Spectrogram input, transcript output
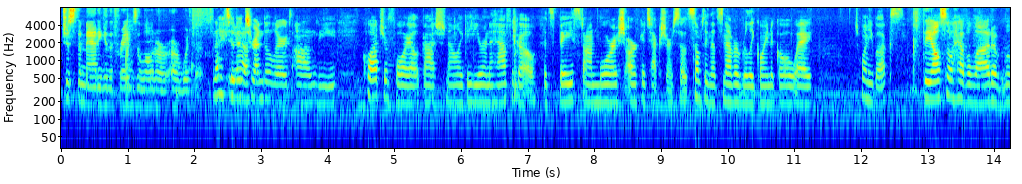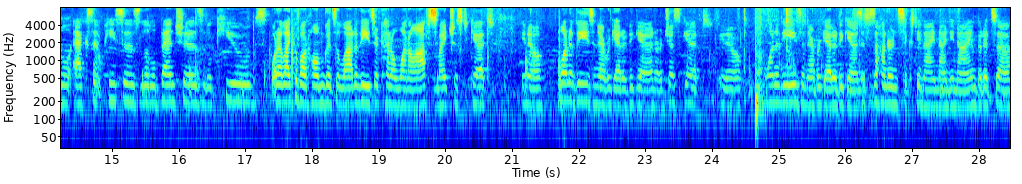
just the matting and the frames alone are, are worth it. I did Yeah. a trend alert on the quatrefoil, gosh, now like a year and a half ago. It's based on Moorish architecture, so it's something that's never really going to go away. Twenty bucks. They also have a lot of little accent pieces, little benches, little cubes. What I like about Home Goods, a lot of these are kind of one-offs. You might just get, you know, one of these and never get it again, or just get, you know, one of these and never get it again. This is $169.99, but it's a,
